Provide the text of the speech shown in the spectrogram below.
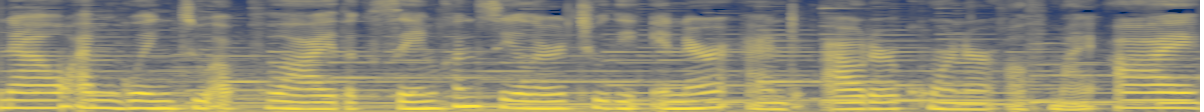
Now I'm going to apply the same concealer to the inner and outer corner of my eye.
